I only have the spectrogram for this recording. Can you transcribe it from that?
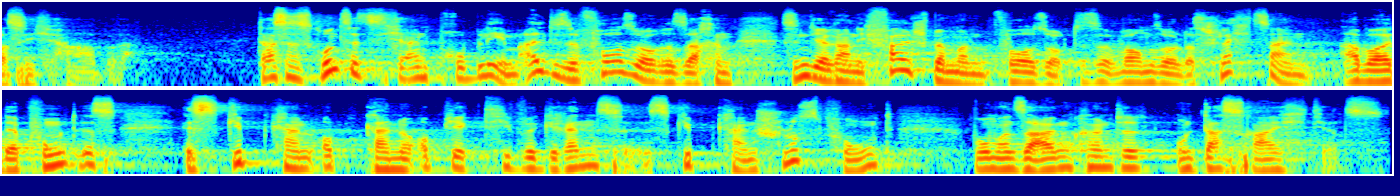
Was ich habe. Das ist grundsätzlich ein Problem. All diese Vorsorgesachen sind ja gar nicht falsch, wenn man vorsorgt. warum soll das schlecht sein? Aber der Punkt ist, es gibt kein, keine objektive Grenze. Es gibt keinen Schlusspunkt, wo man sagen könnte, und das reicht jetzt.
